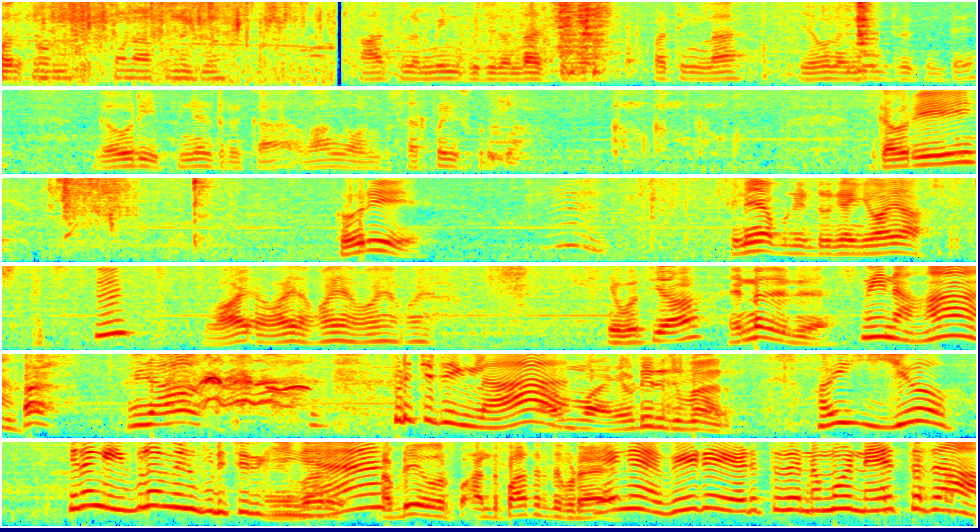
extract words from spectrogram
போதும் ஆற்றுல மீன் பிடிச்சி வந்தாச்சு. பார்த்தீங்களா எவ்வளோ மீன் இருக்குன்ட்டு. கௌரி பின்னாடி இருக்கா? வாங்க அவனுக்கு சர்ப்ரைஸ் கொடுக்கலாம். Come come come. Gowri? Gowri? என்னையா பண்ணிட்டு இருக்க? இங்க வாயா. வாயா வாயா வாயா வாயா வாயா. இங்க பத்தியா? என்னது இது? மீனா? பிடிச்சிட்டிங்களா? ஆமா எப்படி இருக்கு பார்? ஐயோ. என்னங்க இவ்வளோ மீன் பிடிச்சிருக்கீங்க? அப்படியே ஒரு அந்த பாத்திரத்தை கூட. ஏங்க வீடியோ எடுத்தது என்னமோ நேத்து தான்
